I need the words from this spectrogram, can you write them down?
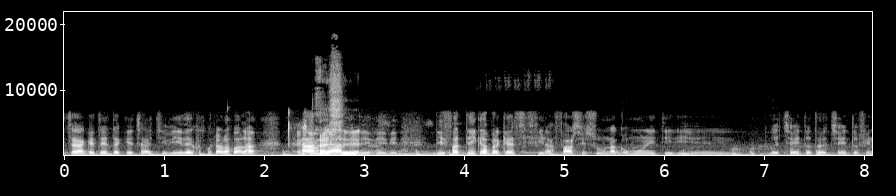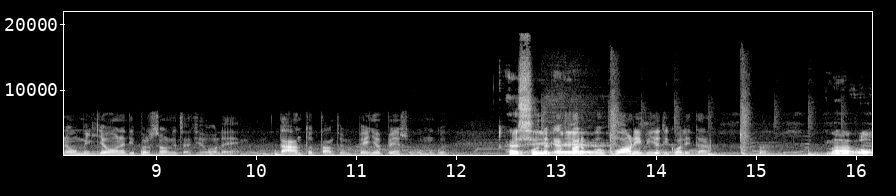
c'è anche gente che cioè, ci vive con quella roba là. Esatto. Anni e Eh, anni sì. di, di- di- di fatica perché si fino a farsi su una community di 200, 300 fino a un milione di persone, cioè ci vuole tanto, tanto impegno penso comunque, Eh sì, oltre che a fare eh, bu- buoni video di qualità. Ma o-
